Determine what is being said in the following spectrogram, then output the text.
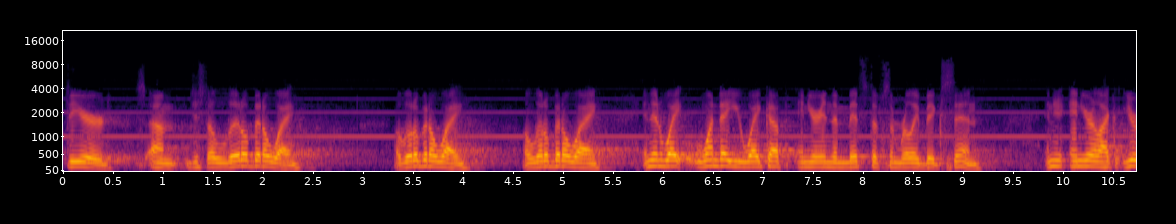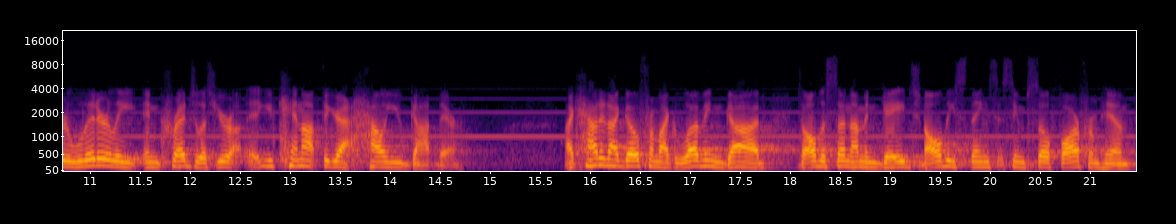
steered um, just a little bit away, a little bit away, a little bit away. And then wait, one day you wake up and you're in the midst of some really big sin. And, and you're like, you're literally incredulous. You're, you cannot figure out how you got there. Like, how did I go from like loving God to all of a sudden I'm engaged in all these things that seem so far from Him?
